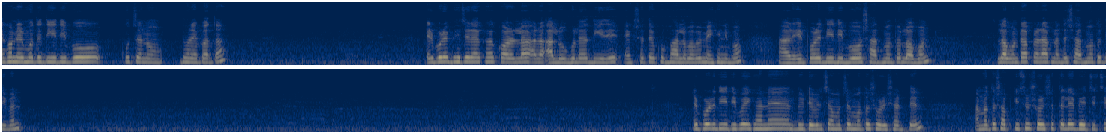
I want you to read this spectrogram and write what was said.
এখন এর মধ্যে দিয়ে দিব কুচানো ধনে পাতা। এরপরে ভেজে রাখা করলা আর আলুগুলো দিয়ে একসাথে খুব ভালোভাবে মেখে নিব। আর এরপরে দিয়ে দিব স্বাদ মতো লবণ। লবণটা আপনারা আপনাদের স্বাদ মতো দিবেন। এরপরে দিয়ে দিব এখানে দুই টেবিল চামচের মতো সরিষার তেল। আমরা তো সব কিছু সরিষার তেলে ভেজেছি,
